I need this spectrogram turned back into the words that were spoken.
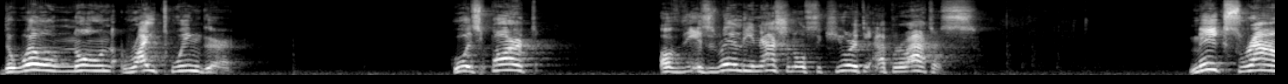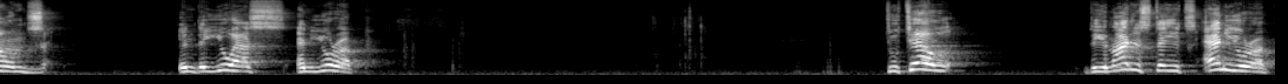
the well known right winger who is part of the Israeli national security apparatus makes rounds in the US and Europe to tell the United States and Europe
